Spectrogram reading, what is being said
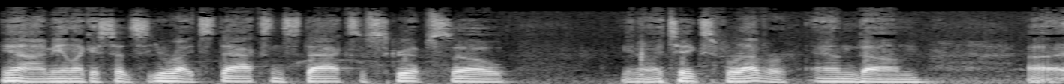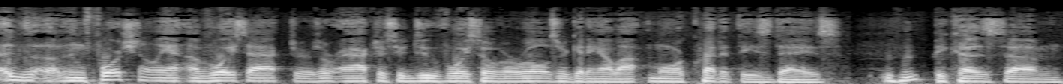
yeah, I mean, like I said, you're right. Stacks and stacks of scripts, so, you know, it takes forever. And, um, uh, unfortunately, uh, voice actors or actors who do voiceover roles are getting a lot more credit these days because um,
